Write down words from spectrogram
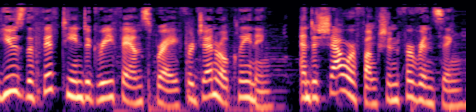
Use the 15 degree fan spray for general cleaning, and a shower function for rinsing.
